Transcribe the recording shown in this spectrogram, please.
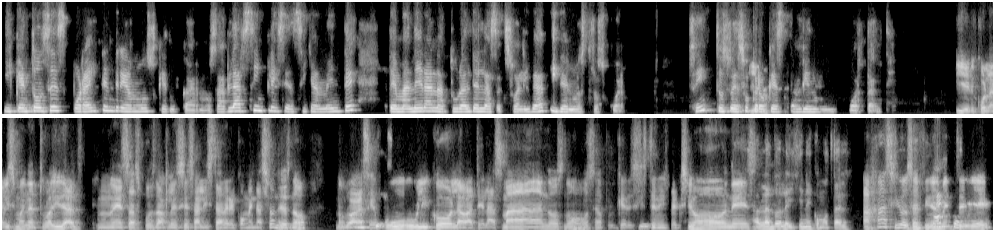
y que entonces por ahí tendríamos que educarnos, hablar simple y sencillamente de manera natural de la sexualidad y de nuestros cuerpos. ¿Sí? Entonces eso creo que es también muy importante. Y con la misma naturalidad, en una de esas, pues darles esa lista de recomendaciones, ¿no? No lo hagas en público, lávate las manos, ¿no? O sea, porque existen infecciones. Hablando de la higiene como tal. Ajá, sí, o sea, finalmente,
